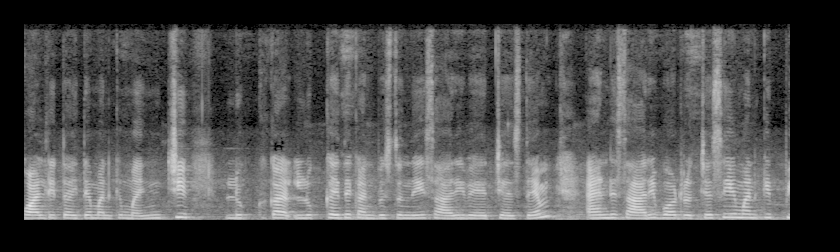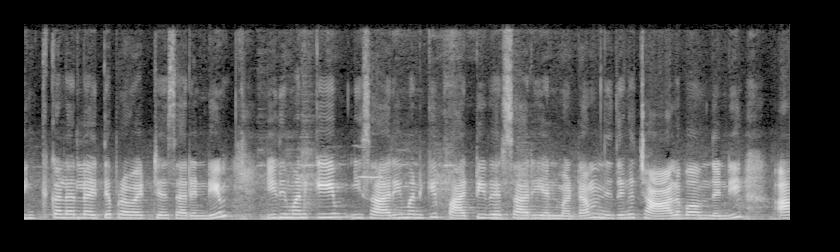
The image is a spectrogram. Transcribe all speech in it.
క్వాలిటీతో అయితే మనకి మంచి లుక్ లుక్ అయితే కనిపిస్తుంది ఈ సారీ వేర్ చేస్తే. అండ్ సారీ బార్డర్ వచ్చేసి మనకి పింక్ కలర్లో అయితే ప్రొవైడ్ చేశారండి. ఇది మనకి ఈ సారీ మనకి పార్టీ వేర్ సారీ అనమాట నిజంగా చాలా బాగుందండి. ఆ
